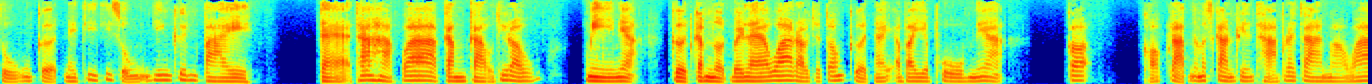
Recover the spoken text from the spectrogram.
สูงเกิดในที่ที่สูงยิ่งขึ้นไป แต่ถ้าหากว่ากรรมเก่าที่เรามีเนี่ยเกิดกำหนดไว้แล้วว่าเราจะต้องเกิดในอบายภูมิเนี่ย ก็ ขอกราบนมัสการเรียนถามพระอาจารย์มาว่า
